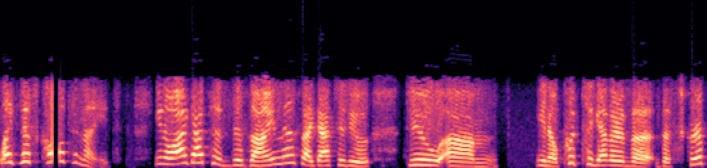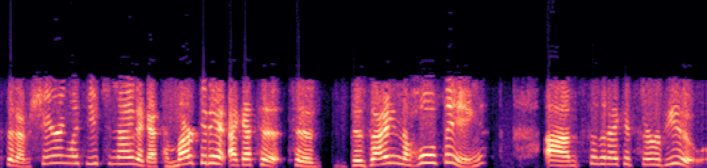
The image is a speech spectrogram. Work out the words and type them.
Like this call tonight you know, I got to design this. I got to do do um, you know, put together the, the script that I'm sharing with you tonight. I got to market it. I got to, to design the whole thing um, so that I could serve you.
